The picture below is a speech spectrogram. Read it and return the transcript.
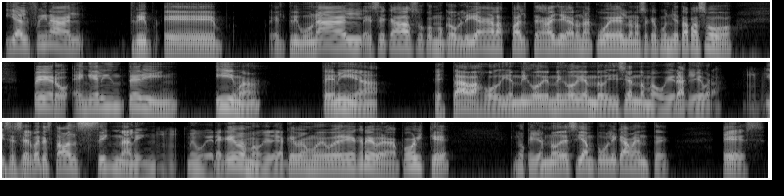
Y al final, eh, el tribunal, ese caso, como que obligan a las partes a llegar a un acuerdo, no sé qué puñeta pasó, pero en el interín, IMA tenía, estaba jodiendo y jodiendo y jodiendo y diciendo, me voy a ir a quiebra. Y esencialmente estaban signaling, me voy a ir a quiebra, me voy a ir a quiebra, me voy a ir a quiebra, porque lo que ellos no decían públicamente es,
